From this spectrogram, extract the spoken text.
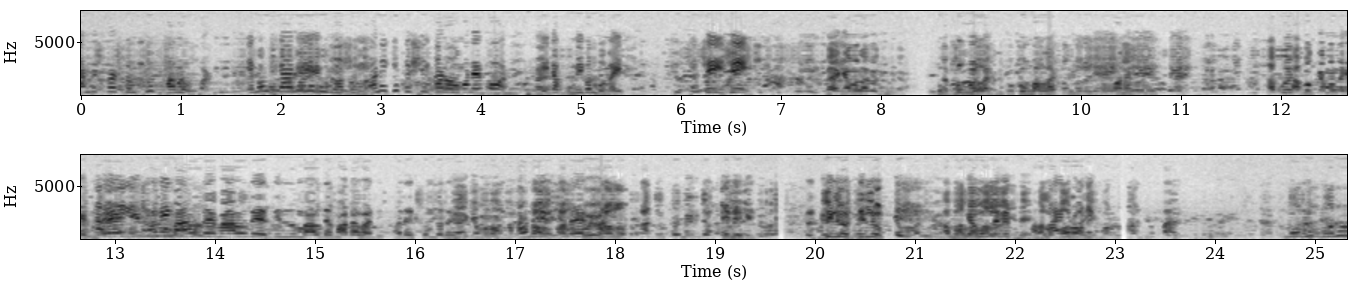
hundred percent খুব ভালো। এবং ফ্যামিলি মুভি অনেক কিছু শেখার অমনের পর। এটা ভূমিকম্প ভাই। সেই সেই। ভাই কেমন খুব সুন্দর। খুব ভালো লাগছে। অনেক আপু আপু কেমন লেগেছে? মাল দে মাল দে দিল্লু মাল দে ফাটাফাটি। অনেক সুন্দর হয়েছে। কেমন লাগছে? ভালো, ভালো, খুবই ভালো। জিল্লু জিল্লু। কেমন লেগেছে? ভালো বড় অনেক বড়। মধু মধু।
